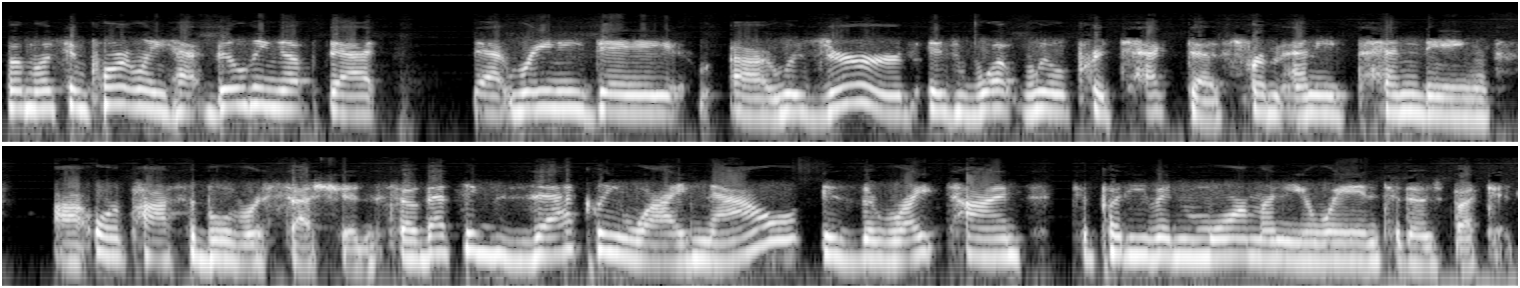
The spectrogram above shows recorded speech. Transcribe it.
But most importantly, building up that that rainy day uh, reserve is what will protect us from any pending uh, or possible recession. So that's exactly why now is the right time to put even more money away into those buckets.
